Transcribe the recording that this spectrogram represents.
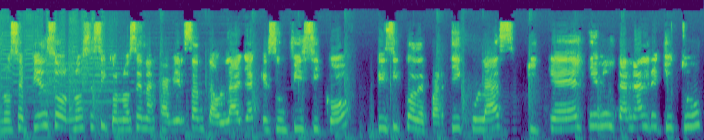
no sé, pienso, no sé si conocen a Javier Santaolalla, que es un físico, físico de partículas, y que él tiene un canal de YouTube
